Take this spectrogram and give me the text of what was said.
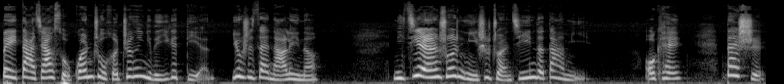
被大家所关注和争议的一个点，又是在哪里呢？你既然说你是转基因的大米，OK，但是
